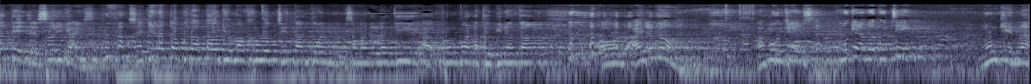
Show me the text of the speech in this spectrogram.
penting je. Sorry guys. Saya kira tu aku tak tahu dia makhluk cinta tuan. Sama ada lagi uh, perempuan atau binatang. Or I don't know. Aku mungkin, just mungkin apa kucing. Mungkin lah.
